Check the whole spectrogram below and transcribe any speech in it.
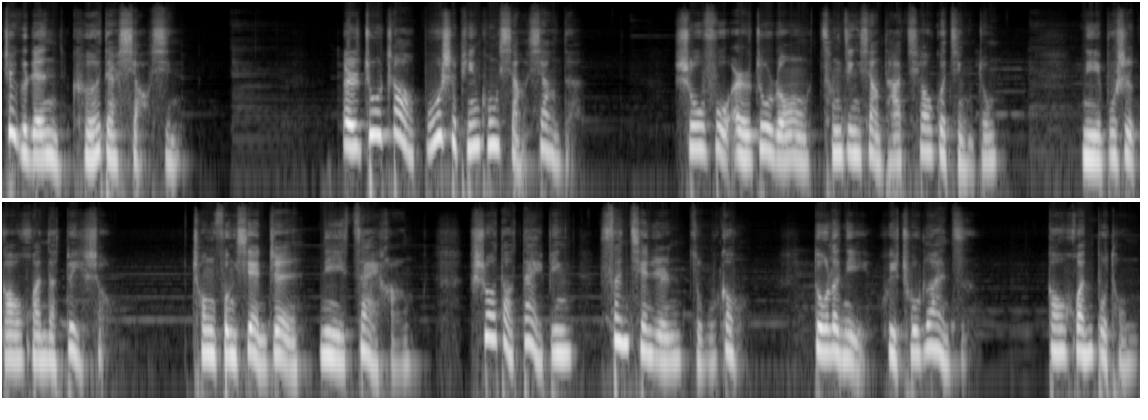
这个人可得小心。尔朱兆不是凭空想象的，叔父尔朱荣曾经向他敲过警钟：“你不是高欢的对手，冲锋陷阵你在行，说到带兵三千人足够，多了你会出乱子。高欢不同，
